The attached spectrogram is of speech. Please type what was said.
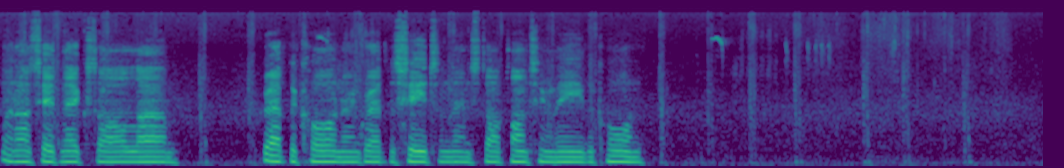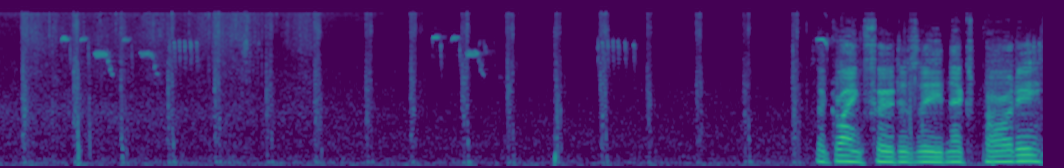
When I said next, I'll um, grab the corn and grab the seeds and then start planting the, the corn. So growing food is the next priority.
